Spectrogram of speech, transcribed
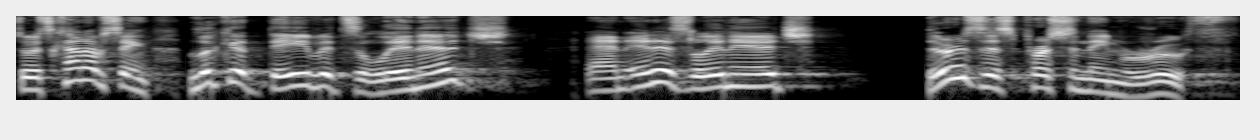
So it's kind of saying, look at David's lineage. And in his lineage, there is this person named Ruth,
